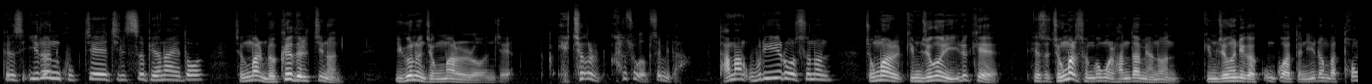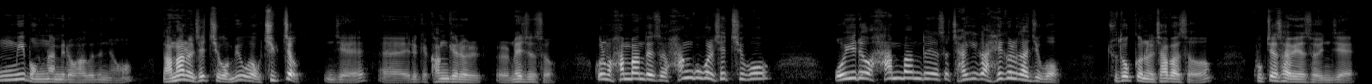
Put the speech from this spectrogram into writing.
그래서 이런 국제 질서 변화에도 정말 먹혀들지는 이거는 정말로 이제 예측을 할 수가 없습니다. 다만 우리로서는 정말 김정은이 이렇게 해서 정말 성공을 한다면은 김정은이가 꿈꿔왔던 이른바 통미봉남이라고 하거든요. 남한을 제치고 미국하고 직접 이제 에, 이렇게 관계를 맺어서 그러면 한반도에서 한국을 제치고 오히려 한반도에서 자기가 핵을 가지고 주도권을 잡아서 국제사회에서 이제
